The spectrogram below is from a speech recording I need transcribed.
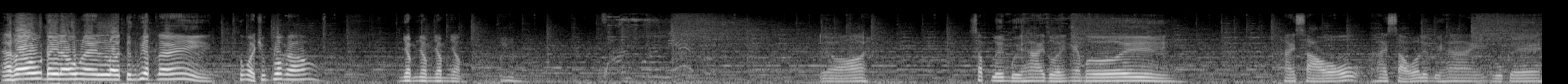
À không đây là ông này nói tiếng việt đấy không phải trung quốc đâu. Nhầm nhầm nhầm nhầm. Đây rồi. Sắp lên 12 rồi anh em ơi. 26 26 lên 12 Ok.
